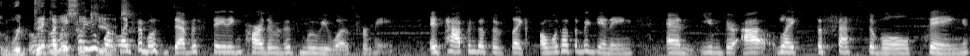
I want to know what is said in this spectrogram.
Let me tell you cute. what like the most devastating part of this movie was for me. It happens at the like almost at the beginning, and you know, they're at like the festival thing,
